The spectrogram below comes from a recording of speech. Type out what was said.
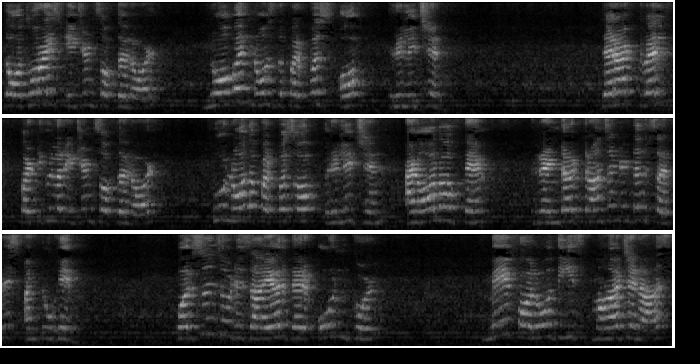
the authorized agents of the Lord, no one knows the purpose of religion. There are 12 particular agents of the Lord who know the purpose of religion and all of them render transcendental service unto Him. Persons who desire their own good may follow these Mahajanas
